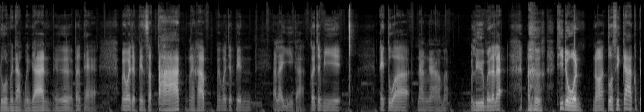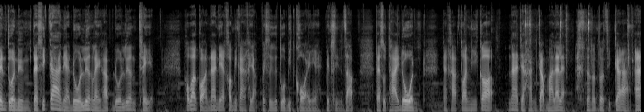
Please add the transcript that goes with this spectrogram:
โดนไปหนักเหมือนกันเออตั้งแต่ไม่ว่าจะเป็นสตาร์กนะครับไม่ว่าจะเป็นอะไรอีกอะ่ะก็จะมีไอตัวนางงามอะ่ะลืมไปซะแล้วที่โดนเนาะตัวซิก้าก็เป็นตัวหนึ่งแต่ซิก้าเนี่ยโดนเรื่องอะไรครับ โดนเรื่องเทรดเพราะว่าก่อนหน้านี้เขามีการขยับไปซื้อตัวบิตคอยไงเป็นสินทรัพย์ แต่สุดท้ายโดนนะครับตอนนี้ก็น่าจะหันกลับมาแล้วแหละสำหรับตัวซิก้าอะ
